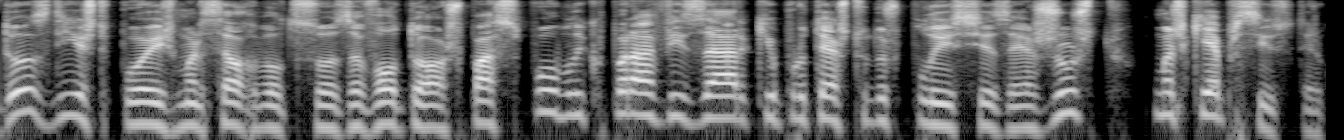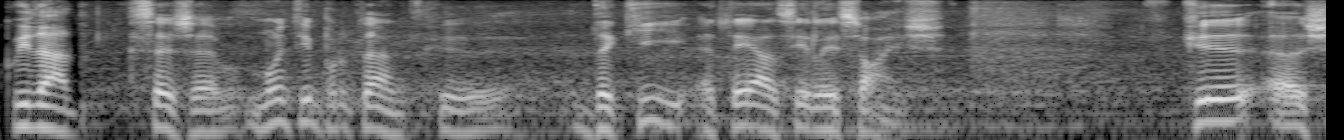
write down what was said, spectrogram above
Doze dias depois, Marcelo Rebelo de Sousa voltou ao espaço público para avisar que o protesto dos polícias é justo, mas que é preciso ter cuidado. Que seja muito importante que daqui até às eleições que as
